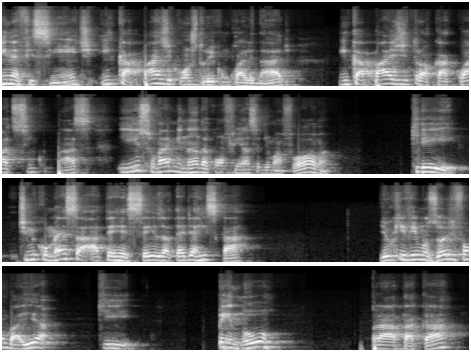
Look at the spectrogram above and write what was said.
ineficiente, incapaz de construir com qualidade, incapaz de trocar quatro, cinco passes. E isso vai minando a confiança de uma forma que o time começa a ter receios até de arriscar. E o que vimos hoje foi um Bahia que penou para atacar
